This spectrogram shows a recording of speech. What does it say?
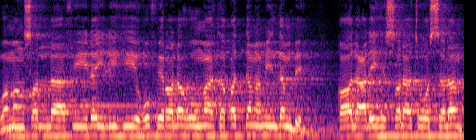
ومن صلى في ليله غفر له ما تقدم من ذنبه. قال عليه الصلاة والسلام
